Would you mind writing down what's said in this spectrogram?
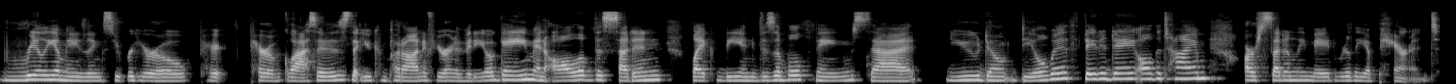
really amazing superhero pair, pair, of glasses that you can put on if you're in a video game and all of the sudden like the invisible things that you don't deal with day to day all the time are suddenly made really apparent.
